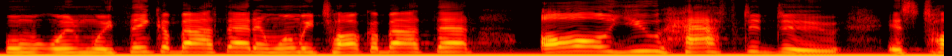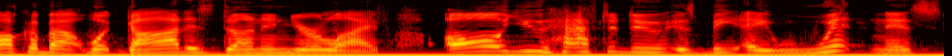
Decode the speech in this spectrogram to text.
when, when we think about that and when we talk about that? All you have to do is talk about what God has done in your life. All you have to do is be a witness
